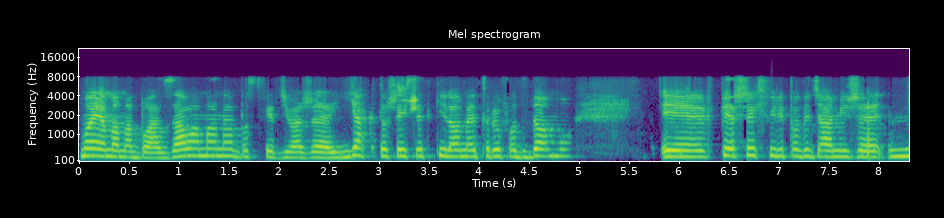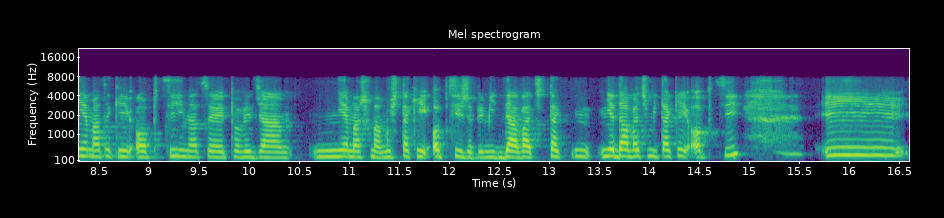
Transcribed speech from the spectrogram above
Moja mama była załamana, bo stwierdziła, że jak to 600 kilometrów od domu. W pierwszej chwili powiedziała mi, że nie ma takiej opcji, na co jej powiedziałam, nie masz mamuś takiej opcji, żeby mi dawać, tak, nie dawać mi takiej opcji. I,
